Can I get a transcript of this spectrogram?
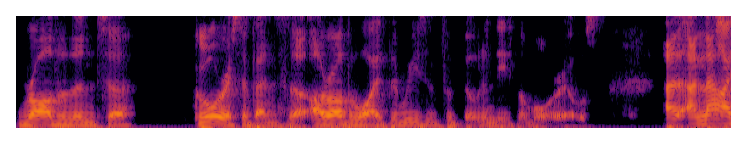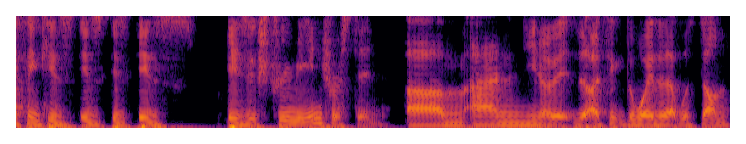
rather than to glorious events that are otherwise the reason for building these memorials. And, and that I think is is is is, is extremely interesting. Um, and you know, it, I think the way that that was done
